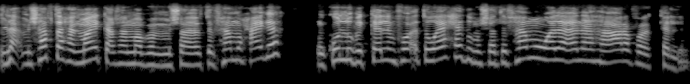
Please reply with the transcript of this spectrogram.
لا مش هفتح المايك عشان ما ب... مش هتفهموا حاجة وكله بيتكلم في وقت واحد ومش هتفهموا ولا أنا هعرف أتكلم.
